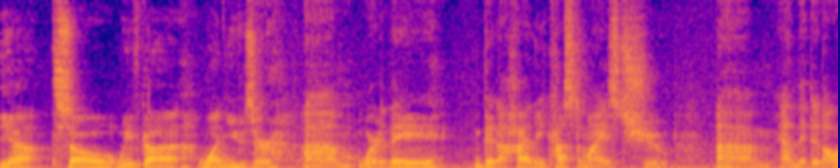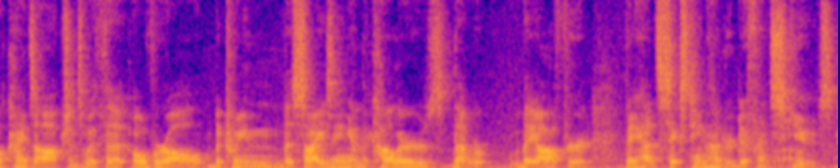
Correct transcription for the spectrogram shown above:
Yeah. So we've got one user um, where they did a highly customized shoe. Um, and they did all kinds of options with it. Overall, between the sizing and the colors that were they offered, they had 1,600 different wow. SKUs,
